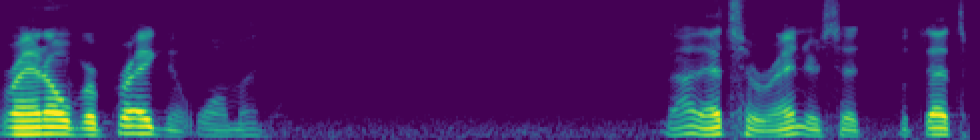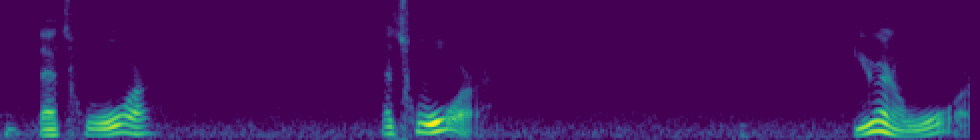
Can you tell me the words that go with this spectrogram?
ran over a pregnant woman. God, that's horrendous. That's, but that's that's war. That's war. You're in a war.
